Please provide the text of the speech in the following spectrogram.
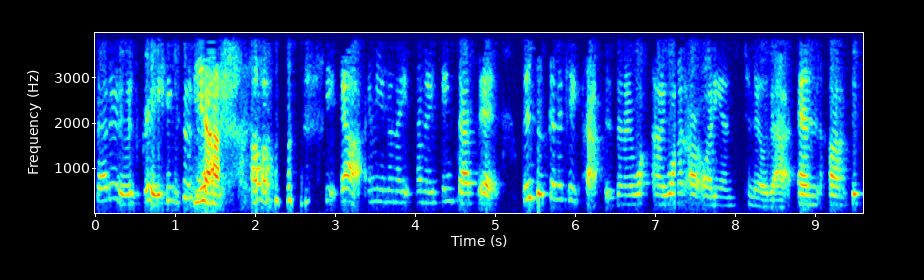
said it? It was great. Yeah. um, yeah. I mean, and I and I think that's it. This is going to take practice, and I want I want our audience to know that. And um, it's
